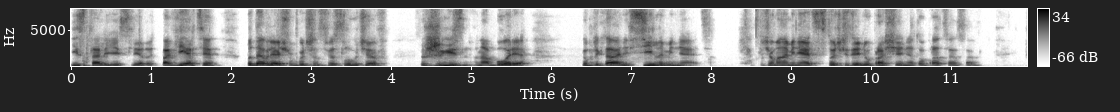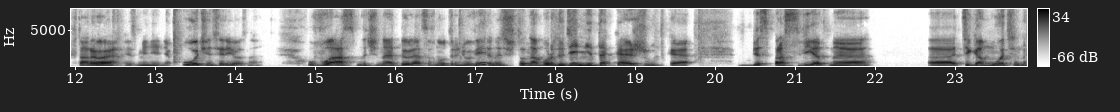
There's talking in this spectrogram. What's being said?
и стали ей следовать. Поверьте, в подавляющем большинстве случаев жизнь в наборе комплектования сильно меняется. Причем она меняется с точки зрения упрощения этого процесса. Второе изменение очень серьезное у вас начинает появляться внутренняя уверенность, что набор людей не такая жуткая, беспросветная э, тягомотина,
